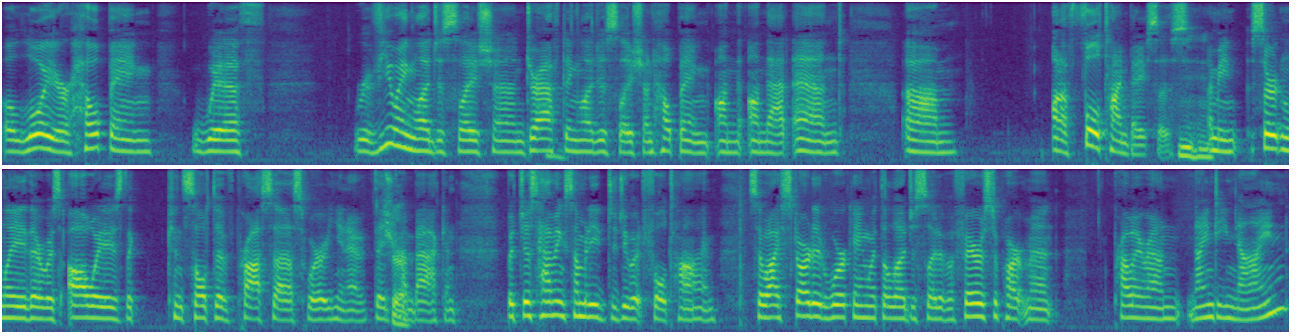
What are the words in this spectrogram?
a lawyer helping with." Reviewing legislation, drafting legislation, helping on on that end um, on a full time basis. I mean, certainly there was always the consultative process where you know they'd Sure. come back and. But just having somebody to do it full time. So I started working with the Legislative Affairs Department probably around 99,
